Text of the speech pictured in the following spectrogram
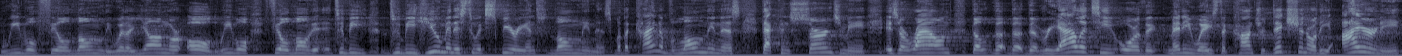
we will feel lonely. Whether young or old, we will feel lonely. To be, to be human is to experience loneliness. But the kind of loneliness that concerns me is around the, the, the, the reality, or the many ways, the contradiction or the irony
